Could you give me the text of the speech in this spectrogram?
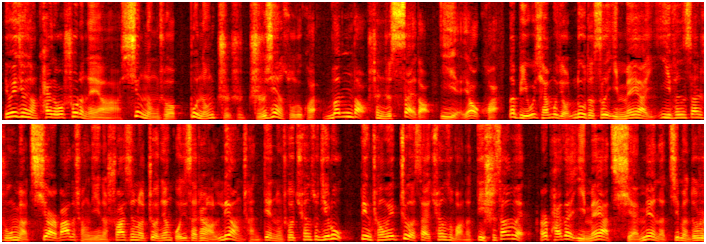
因为就像开头说的那样啊，性能车不能只是直线速度快，弯道甚至赛道也要快。那比如前不久，路特斯 EMEA 以一分三十五秒七二八的成绩呢，刷新了浙江国际赛车场量产电动车圈速记录，并成为浙赛圈速榜的第十三位。而排在 EMEA 前面的，基本都是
